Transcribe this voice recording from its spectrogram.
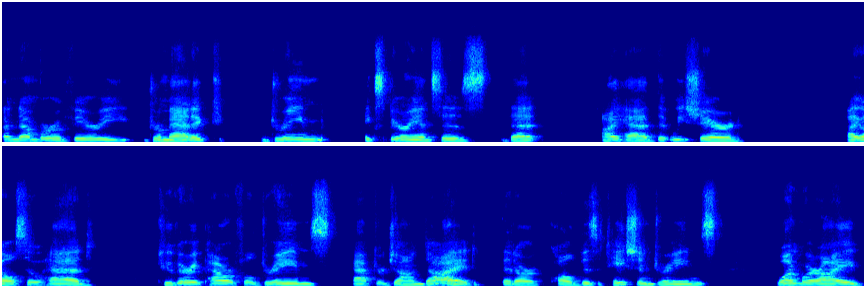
a number of very dramatic dream experiences that I had that we shared. I also had two very powerful dreams after John died that are called visitation dreams. One where I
